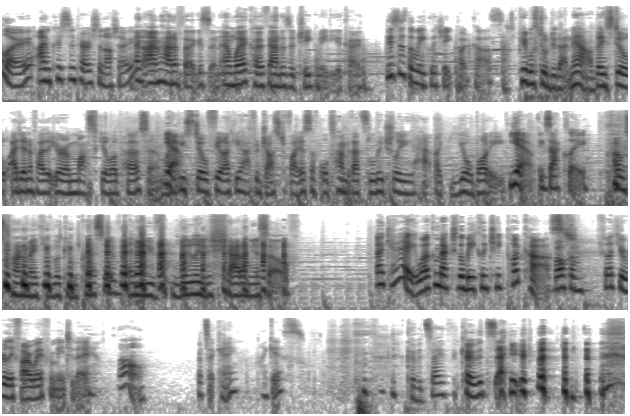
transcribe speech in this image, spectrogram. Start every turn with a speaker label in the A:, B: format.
A: Hello, I'm Kristin Perissinotto.
B: And I'm Hannah Ferguson, and we're co founders of Cheek Media Co.
A: This is the Weekly Cheek podcast.
B: People still do that now. They still identify that you're a muscular person. Like,
A: Yeah.
B: You still feel like you have to justify yourself all the time, but that's literally ha- like your body.
A: Yeah, exactly.
B: I was trying to make you look impressive, and you've literally just shat on yourself.
A: Okay, welcome back to the Weekly Cheek podcast.
B: Welcome.
A: I feel like you're really far away from me today.
B: Oh,
A: That's okay, I guess.
B: COVID safe.
A: COVID safe.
